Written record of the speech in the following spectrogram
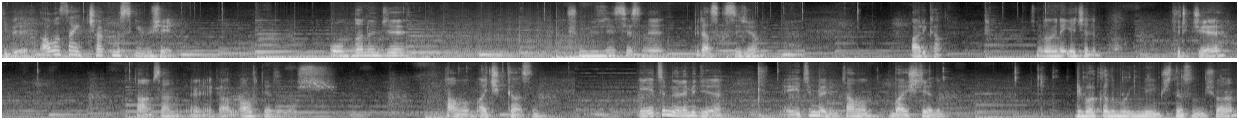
gibi ama sanki çakması gibi bir şey. Ondan önce müziğin sesini biraz kısacağım. Harika. Şimdi oyuna geçelim. Türkçe. Tamam sen öyle kal. Alt yazı ver. Tamam açık kalsın. Eğitim bölümü diyor. Eğitim bölümü tamam. Başlayalım. Bir bakalım oyun neymiş nasılmış falan.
